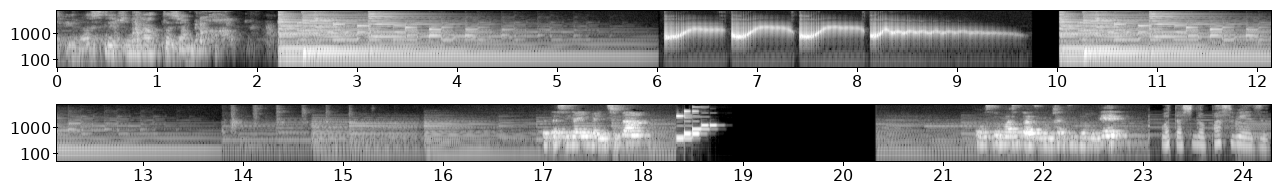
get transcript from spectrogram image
テラス的になったじゃんか。私が今一番トーストマスターズの活動で私のパスウェイズ。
